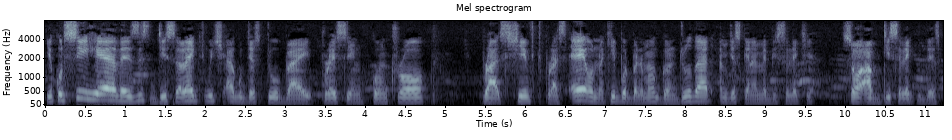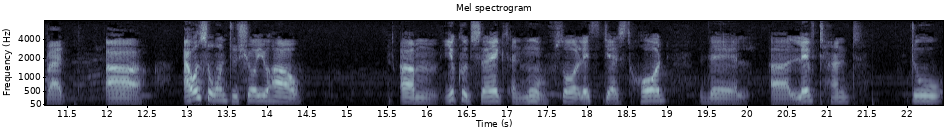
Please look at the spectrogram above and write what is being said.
you could see here there's this deselect which I could just do by pressing control plus shift plus A on my keyboard but I'm not gonna do that. I'm just gonna maybe select here. So I've deselected this but uh, I also want to show you how um, you could select and move. So let's just hold the uh, left hand to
